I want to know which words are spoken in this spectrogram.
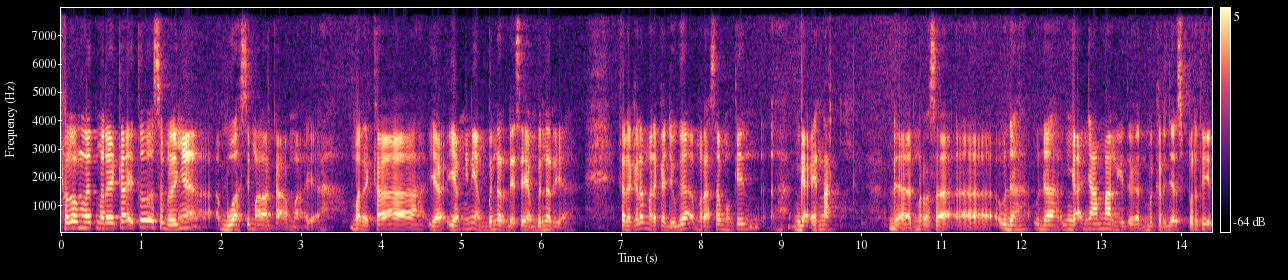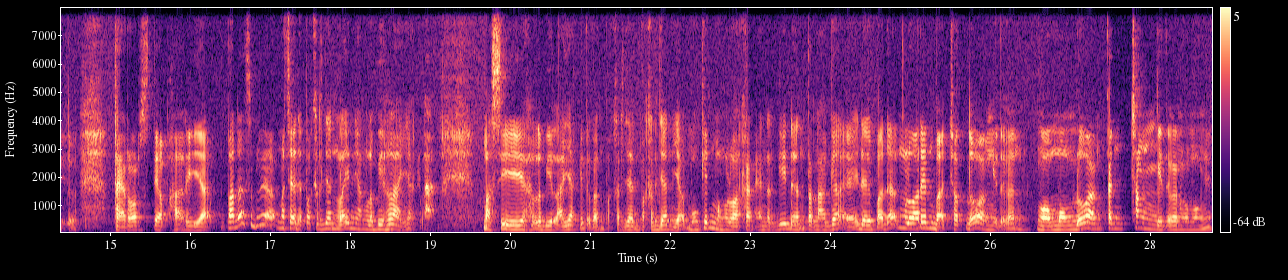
Kalau ngelihat mereka itu sebenarnya buah si malakama ya. Mereka ya yang ini yang benar desa yang benar ya. Kadang-kadang mereka juga merasa mungkin nggak enak dan merasa uh, udah udah nggak nyaman gitu kan bekerja seperti itu. Teror setiap hari ya. Padahal sebenarnya masih ada pekerjaan lain yang lebih layak lah masih lebih layak gitu kan pekerjaan-pekerjaan ya mungkin mengeluarkan energi dan tenaga eh daripada ngeluarin bacot doang gitu kan ngomong doang kencang gitu kan ngomongnya.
